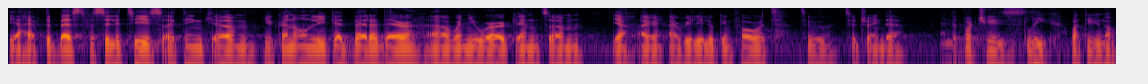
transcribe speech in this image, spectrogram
yeah, have the best facilities. I think um, you can only get better there uh, when you work, and um, yeah, I, I'm really looking forward to to train there. And the Portuguese league, what do you know?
